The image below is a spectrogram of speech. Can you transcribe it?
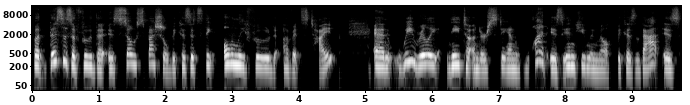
But this is a food that is so special because it's the only food of its type. And we really need to understand what is in human milk because that is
